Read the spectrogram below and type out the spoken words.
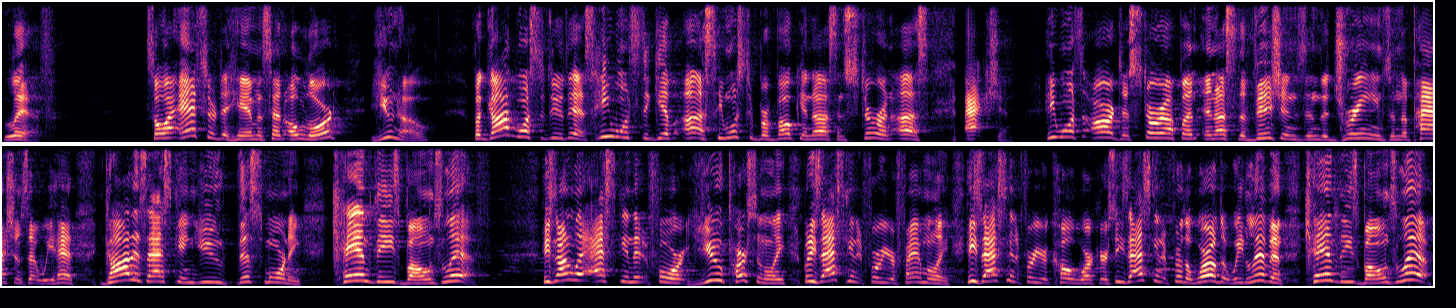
live? So I answered to him and said, Oh Lord, you know. But God wants to do this. He wants to give us, He wants to provoke in us and stir in us action. He wants our to stir up in, us the visions and the dreams and the passions that we had. God is asking you this morning, can these bones live? He's not only asking it for you personally, but he's asking it for your family. He's asking it for your coworkers. He's asking it for the world that we live in. Can these bones live?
